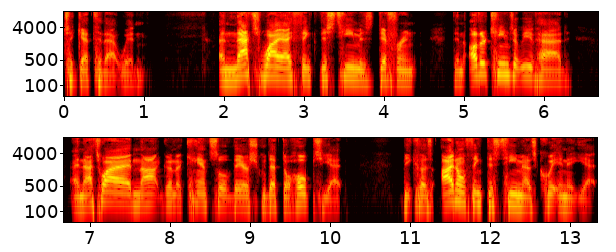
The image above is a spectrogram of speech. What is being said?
to get to that win, and that's why I think this team is different than other teams that we've had. And that's why I'm not going to cancel their Scudetto hopes yet because I don't think this team has quit in it yet.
